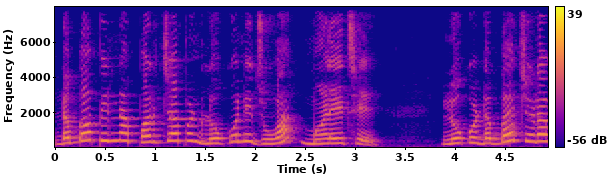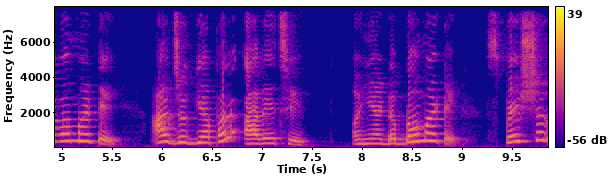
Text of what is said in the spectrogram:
ડબ્બા પીરના પરચા પણ લોકોને જોવા મળે છે. લોકો ડબ્બા ચડાવવા માટે આ જગ્યા પર આવે છે. અહીંયા ડબ્બા માટે સ્પેશિયલ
